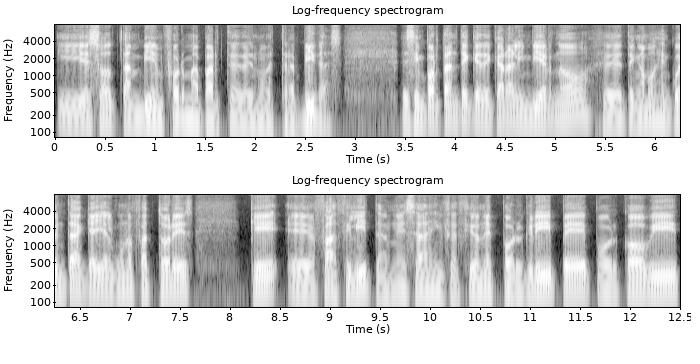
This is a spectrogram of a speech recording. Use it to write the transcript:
y eso también forma parte de nuestras vidas. Es importante que de cara al invierno eh, tengamos en cuenta que hay algunos factores que eh, facilitan esas infecciones por gripe, por COVID,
